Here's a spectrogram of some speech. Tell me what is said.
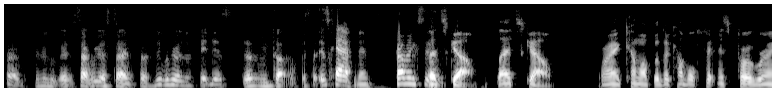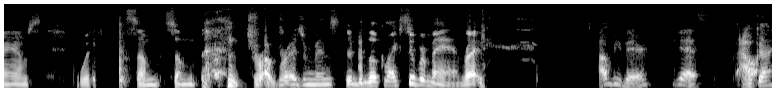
drugs. We're gonna start. We're gonna start. So superheroes of fitness. Doesn't we call it's, it's happening. Coming soon. Let's go. Let's go. Right, come up with a couple fitness programs with some some drug regimens to look like Superman, right? I'll be there. Yes. I'll, Okay.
